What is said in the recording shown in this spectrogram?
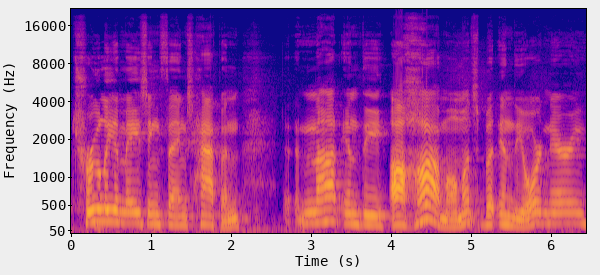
Truly amazing things happen, not in the aha moments, but in the ordinary,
